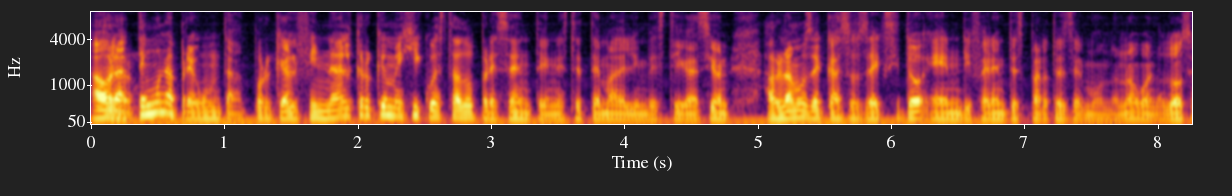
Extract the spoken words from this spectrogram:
Ahora, tengo una pregunta, porque al final creo que México ha estado presente en este tema de la investigación. Hablamos de casos de éxito en diferentes partes del mundo, ¿no? Bueno, dos,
